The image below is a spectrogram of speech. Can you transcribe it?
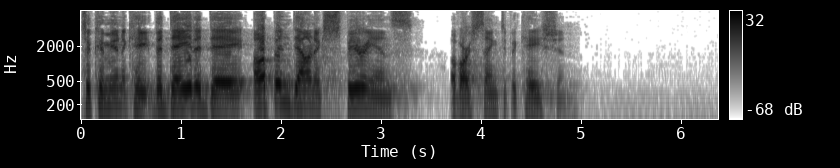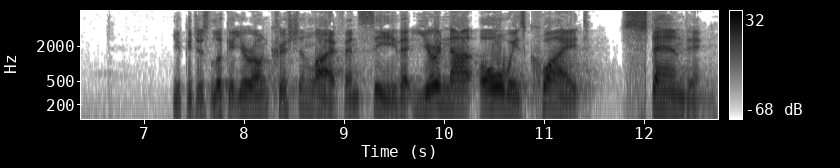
to communicate the day to day, up and down experience of our sanctification. You could just look at your own Christian life and see that you're not always quite standing.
